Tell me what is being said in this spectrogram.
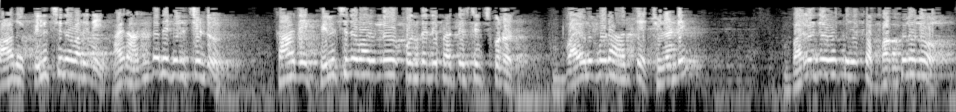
తాను పిలిచిన వారిని ఆయన అందరినీ పిలిచిండు. కానీ పిలిచిన వారిలో కొందరిని ప్రతిష్ఠించుకున్నాడు. బయలు కూడా అంతే చూడండి. బయలుదేవత యొక్క భక్తులలో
